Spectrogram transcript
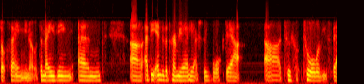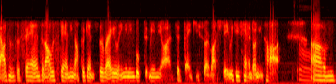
stop saying, you know, it's amazing. And uh, at the end of the premiere, he actually walked out uh, to to all of his thousands of fans, and I was standing up against the railing, and he looked at me in the eye and said, "Thank you so much, Dee," with his hand on his heart. Um,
